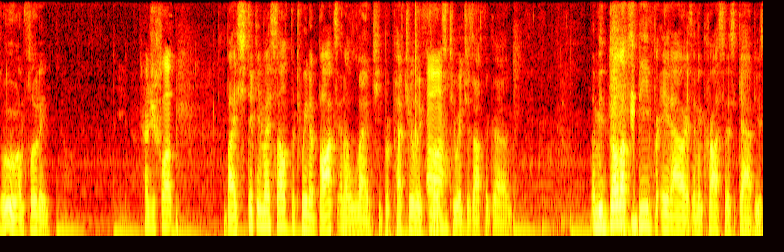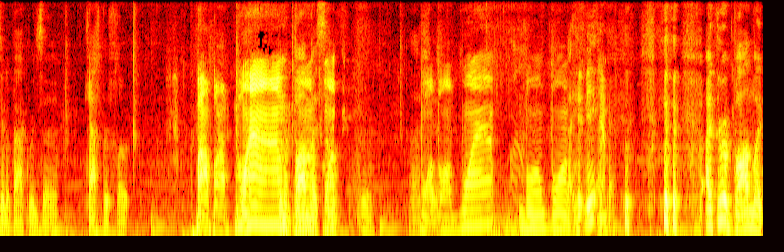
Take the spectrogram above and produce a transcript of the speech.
Ooh, I'm floating. How'd you float? By sticking myself between a box and a ledge, he perpetually floats Oh. two inches off the ground. I mean, build up speed for eight hours and then cross this gap using a backwards uh, Casper float. Bum, bum, bum, I'm gonna bomb myself. Ugh. Bum, shit. bum, bum, bum, bum. That hit me? Okay. I threw a bomb like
